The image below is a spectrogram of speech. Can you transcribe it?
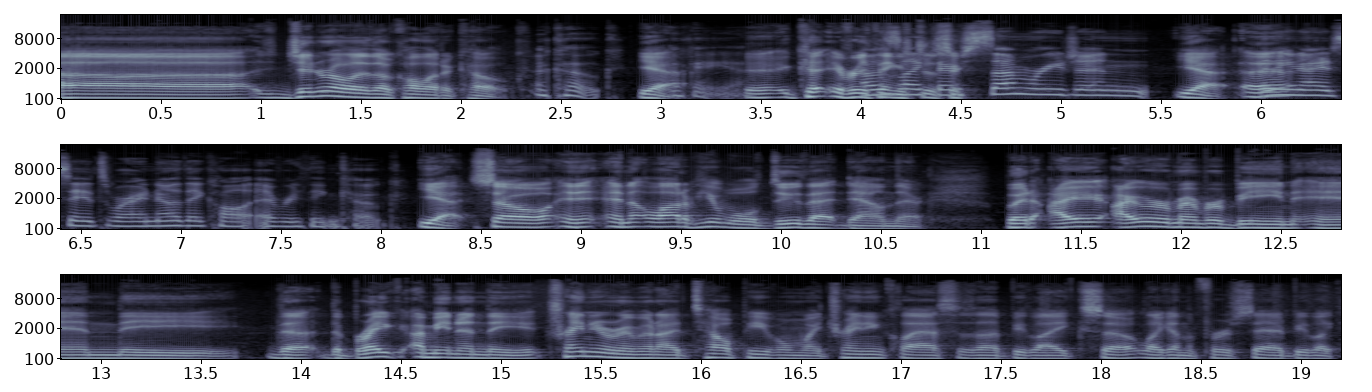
Uh, generally they'll call it a Coke. A Coke. Yeah. Okay, yeah. Uh, c- I was Everything's like, just there's a, some region yeah. in the uh, United States where I know they call everything Coke. Yeah. So, and, and a lot of people will do that down there. But I, I remember being in the, the the break. I mean, in the training room, and I'd tell people in my training classes, I'd be like, so like on the first day, I'd be like,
